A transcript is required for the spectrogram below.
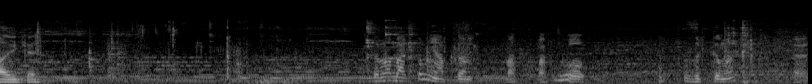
Aa Ülke. Sana baktın mı yaptım? Bak bak bu Zıkkımı. evet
